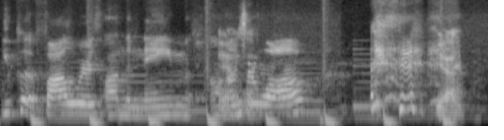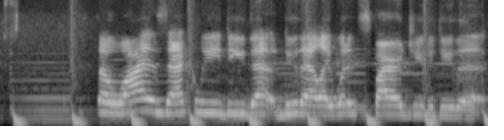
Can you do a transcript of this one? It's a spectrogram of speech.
you put followers on the name uh, yeah, on your like, wall. yeah. So why exactly do you that do that? Like, what inspired you to do that?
